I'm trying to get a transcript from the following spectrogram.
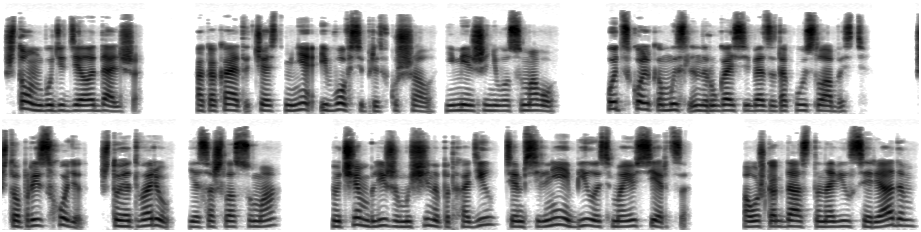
что он будет делать дальше. А какая-то часть меня и вовсе предвкушала, не меньше него самого. Хоть сколько мысленно ругай себя за такую слабость. Что происходит? Что я творю? Я сошла с ума? Но чем ближе мужчина подходил, тем сильнее билось мое сердце. А уж когда остановился рядом,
